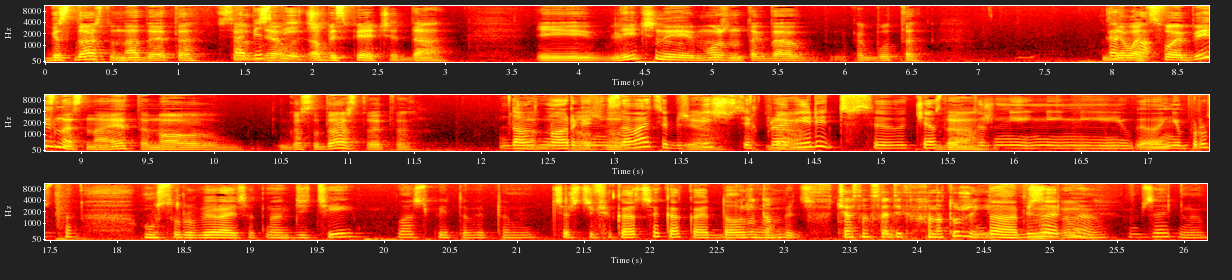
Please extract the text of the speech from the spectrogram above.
государству надо это все обеспечить. делать, обеспечить, да. И личный можно тогда как будто как делать по... свой бизнес на это, но государство это должно организовать, должно, обеспечить, yeah, всех проверить. Да. Все, часто да. даже не, не, не, не просто мусор убирать, это надо детей воспитывать. Там сертификация какая-то должна ну, там быть. В частных садиках она тоже есть? Да, обязательно. Ну, да. обязательно.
